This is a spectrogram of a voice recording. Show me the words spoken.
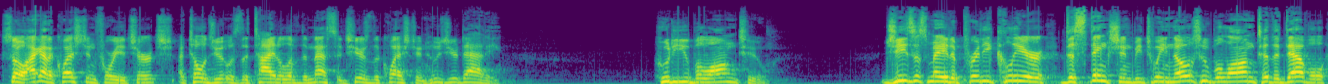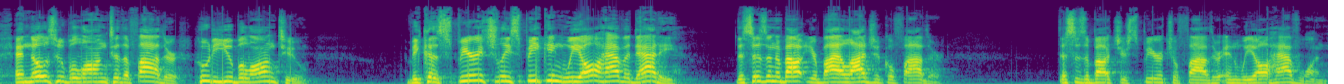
So I got a question for you, church. I told you it was the title of the message. Here's the question Who's your daddy? Who do you belong to? Jesus made a pretty clear distinction between those who belong to the devil and those who belong to the Father. Who do you belong to? Because spiritually speaking, we all have a daddy. This isn't about your biological father. This is about your spiritual father, and we all have one.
